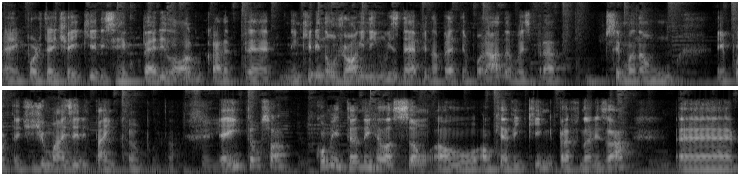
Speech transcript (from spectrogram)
é importante aí que ele se recupere logo, cara. É, nem que ele não jogue nenhum snap na pré-temporada, mas pra semana 1 é importante demais ele estar em campo, tá? sim. E aí, então, só comentando em relação ao, ao Kevin King, para finalizar, é,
